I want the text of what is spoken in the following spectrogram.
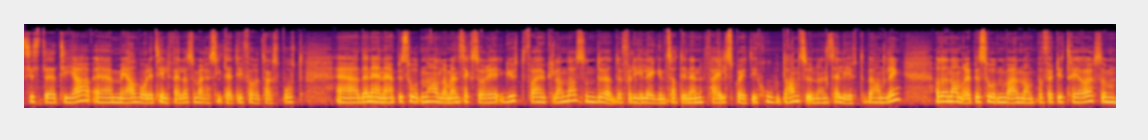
siste tida eh, med alvorlige tilfeller som har resultert i foretaksbot. Eh, den ene episoden handler om en seksårig gutt fra Haukeland da, som døde fordi legen satte inn en feil sprøyte i hodet hans under en cellegiftbehandling. Og den andre episoden var en mann på 43 år som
